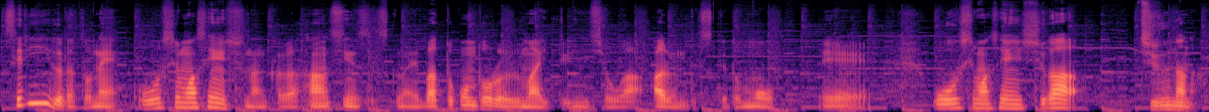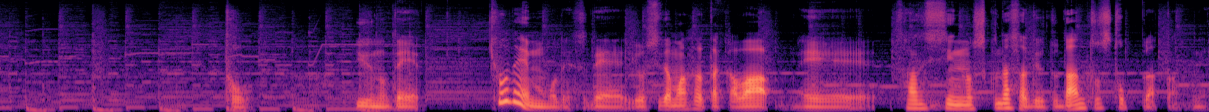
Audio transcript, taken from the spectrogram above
セ・リーグだとね、大島選手なんかが三振数少ない、バットコントロールうまいっていう印象があるんですけども、えー、大島選手が17というので、去年もですね、吉田正尚は、えー、三振の少なさでいうとダントツトップだったんですね。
